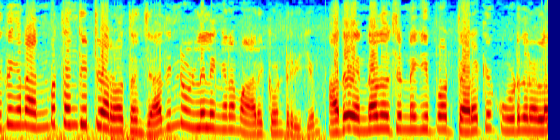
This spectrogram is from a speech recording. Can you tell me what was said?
ഇതിങ്ങനെ അൻപത്തഞ്ച് ടു അറുപത്തഞ്ച് അതിന്റെ ഉള്ളിൽ ഇങ്ങനെ മാറിക്കൊണ്ടിരിക്കും. അത് എന്താന്ന് വെച്ചിട്ടുണ്ടെങ്കിൽ ഇപ്പോൾ തിരക്ക് കൂടുതലുള്ള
